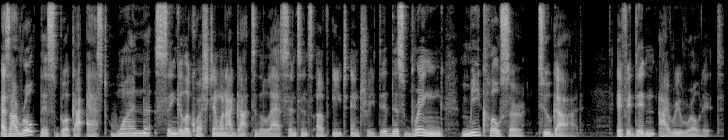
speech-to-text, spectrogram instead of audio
As I wrote this book, I asked one singular question when I got to the last sentence of each entry Did this bring me closer to God? If it didn't, I rewrote it.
